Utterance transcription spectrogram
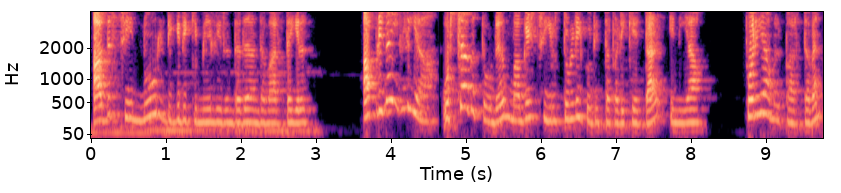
அதிர்ச்சி நூறு டிகிரிக்கு மேல் இருந்தது அந்த வார்த்தையில். அப்படின்னா இல்லையா? உற்சாகத்தோடு மகிழ்ச்சியில் துள்ளி குதித்தபடி கேட்டாள் இனியா. புரியாமல் பார்த்தவன்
